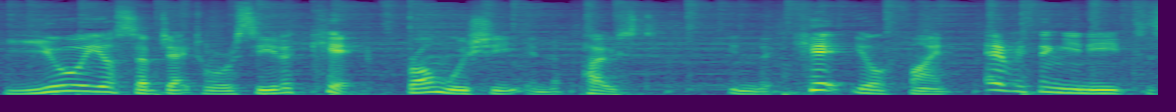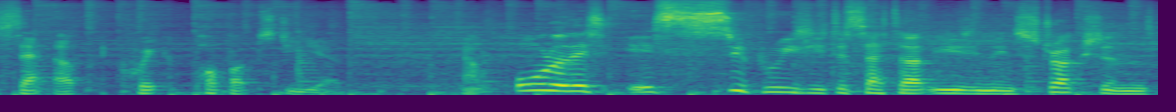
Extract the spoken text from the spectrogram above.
you or your subject will receive a kit from Wooshii in the post. In the kit, you'll find everything you need to set up a quick pop-up studio. Now, all of this is super easy to set up using the instructions,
